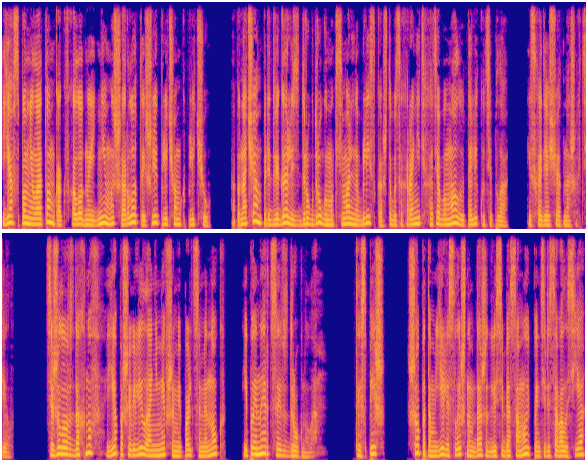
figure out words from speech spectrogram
я вспомнила о том, как в холодные дни мы с Шарлоттой шли плечом к плечу, а по ночам передвигались друг к другу максимально близко, чтобы сохранить хотя бы малую талику тепла, исходящую от наших тел. Тяжело вздохнув, я пошевелила онемевшими пальцами ног и по инерции вздрогнула. «Ты спишь?» Шепотом, еле слышным даже для себя самой, поинтересовалась я,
